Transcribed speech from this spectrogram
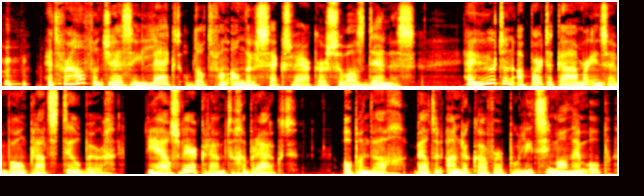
Het verhaal van Jesse lijkt op dat van andere sekswerkers, zoals Dennis. Hij huurt een aparte kamer in zijn woonplaats Tilburg, die hij als werkruimte gebruikt. Op een dag belt een undercover politieman hem op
